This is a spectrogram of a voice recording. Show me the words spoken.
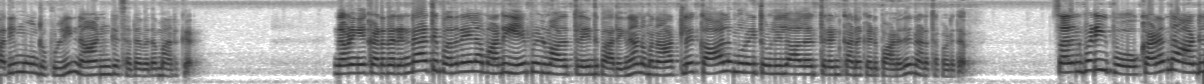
பதிமூன்று புள்ளி நான்கு சதவீதமாக இருக்குது கவனிங்க கடந்த ரெண்டாயிரத்தி பதினேழாம் ஆண்டு ஏப்ரல் மாதத்துலேருந்து பார்த்தீங்கன்னா நம்ம நாட்டில் காலமுறை தொழிலாளர் திறன் கணக்கெடுப்பானது நடத்தப்படுது. ஸோ அதன்படி இப்போது கடந்த ஆண்டு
